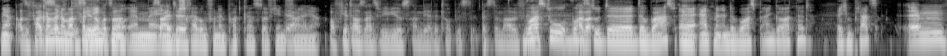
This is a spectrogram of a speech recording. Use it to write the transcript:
Ja, Also falls können wir nochmal auf verlinken unserer ähm, in der Seite. Beschreibung von dem Podcast auf jeden Fall, ja. Auf 4001 Reviews haben wir eine Top-Liste, beste Marvel-Filme. Wo hast du, wo Aber, hast du The, the Wasp, äh, Ant-Man and the Wasp eingeordnet? Welchen Platz? Ähm,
